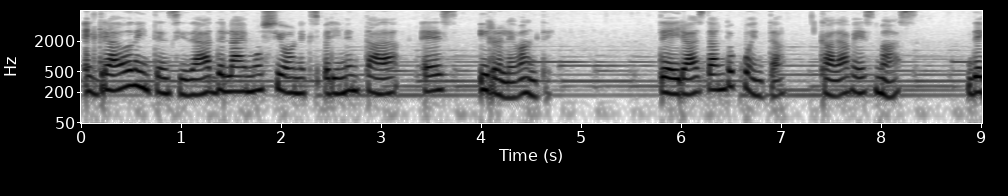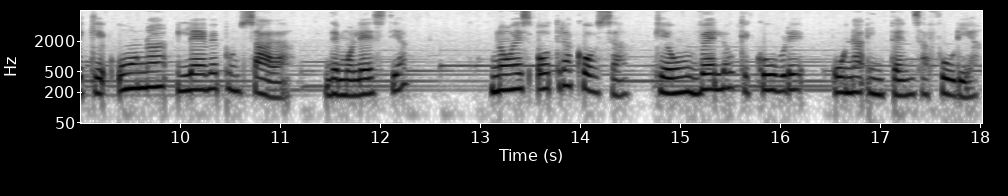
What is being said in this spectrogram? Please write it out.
El grado de intensidad de la emoción experimentada es irrelevante. Te irás dando cuenta cada vez más de que una leve punzada de molestia no es otra cosa que un velo que cubre una intensa furia.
